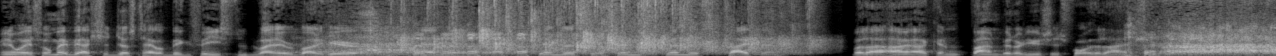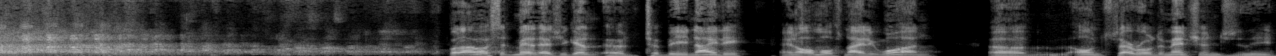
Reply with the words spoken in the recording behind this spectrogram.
Anyway, so maybe I should just have a big feast and invite everybody here and uh, send this send, send this type in. But I, I, can find better uses for that, I'm sure. But I must admit, as you get uh, to be 90 and almost 91, uh, on several dimensions, the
